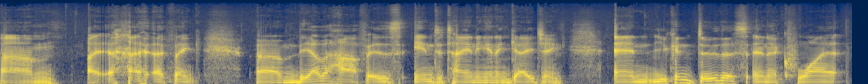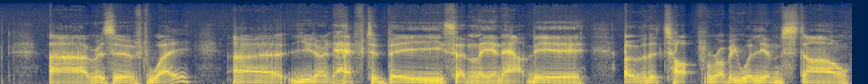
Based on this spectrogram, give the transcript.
um, I, I, think um, the other half is entertaining and engaging, and you can do this in a quiet, uh, reserved way. Uh, you don't have to be suddenly an out there, over the top Robbie Williams style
